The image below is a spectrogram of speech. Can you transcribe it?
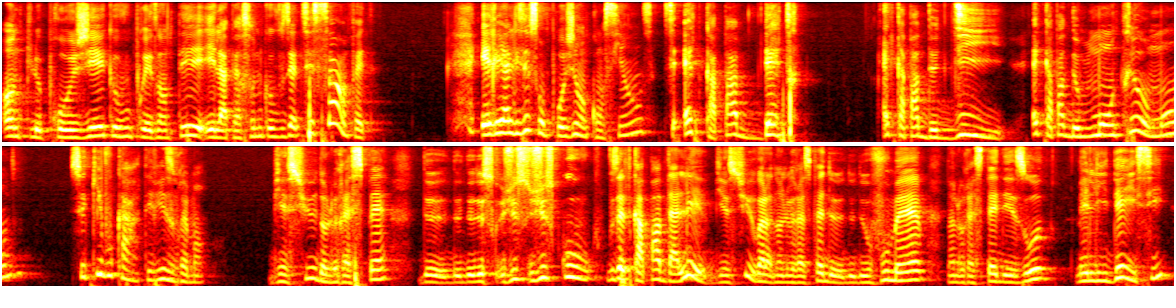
entre le projet que vous présentez et la personne que vous êtes? C'est ça, en fait. Et réaliser son projet en conscience, c'est être capable d'être, être capable de dire, être capable de montrer au monde ce qui vous caractérise vraiment. Bien sûr, dans le respect de, de, de, jusqu'où vous êtes capable d'aller, bien sûr, voilà, dans le respect de, vous-même, dans le respect des autres. Mais l'idée ici,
